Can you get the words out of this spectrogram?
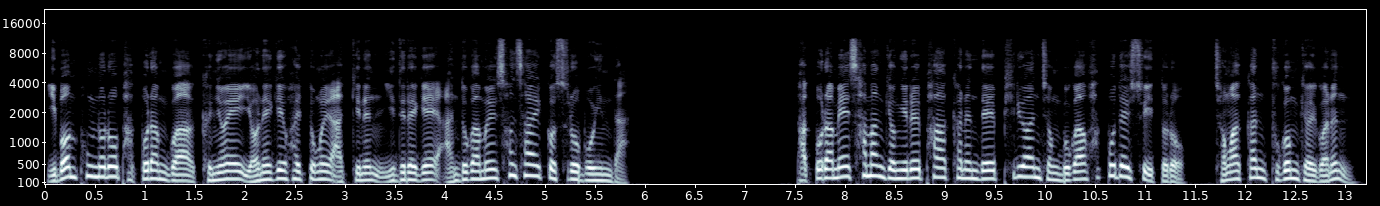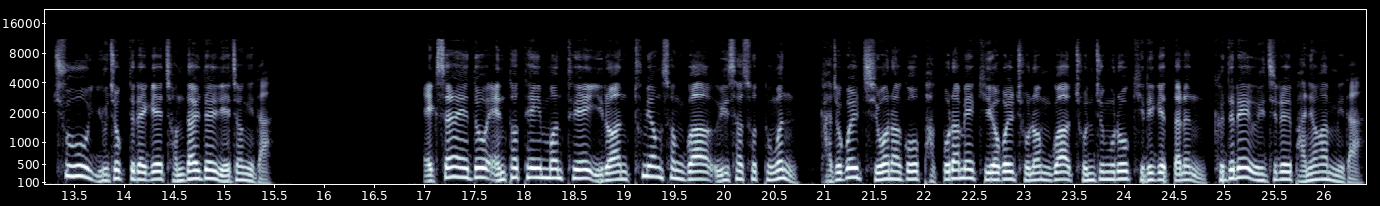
이번 폭로로 박보람과 그녀의 연예계 활동을 아끼는 이들에게 안도감을 선사할 것으로 보인다. 박보람의 사망 경위를 파악하는 데 필요한 정보가 확보될 수 있도록 정확한 부검 결과는 추후 유족들에게 전달될 예정이다. 엑셀에도 엔터테인먼트의 이러한 투명성과 의사소통은 가족을 지원하고 박보람의 기억을 존엄과 존중으로 기리겠다는 그들의 의지를 반영합니다.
